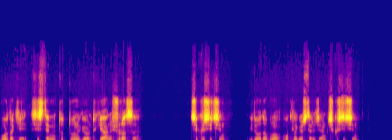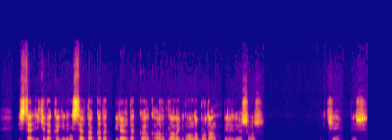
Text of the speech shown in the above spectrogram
buradaki sistemin tuttuğunu gördük. Yani şurası çıkış için videoda bunu okla göstereceğim. Çıkış için ister 2 dakika girin, ister dakika dak birer dakikalık aralıklarla girin. Onu da buradan belirliyorsunuz. 2 1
